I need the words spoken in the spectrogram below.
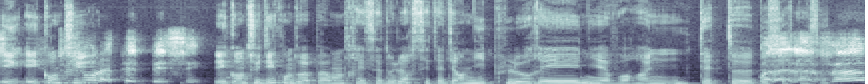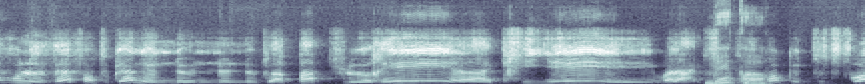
et, et quand tu toujours la tête baissée. et quand tu dis qu'on ne doit pas montrer sa douleur, c'est-à-dire ni pleurer, ni avoir une tête euh, de Voilà, la veuve ou le veuf, en tout cas, ne, ne, ne, ne doit pas pleurer, euh, crier, et voilà. Il faut vraiment que tout soit,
